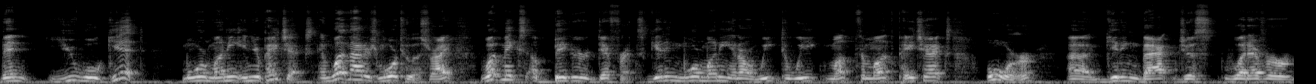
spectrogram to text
then you will get more money in your paychecks. And what matters more to us, right? What makes a bigger difference? Getting more money in our week to week, month to month paychecks or uh, getting back just whatever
